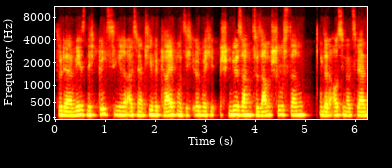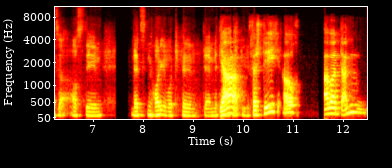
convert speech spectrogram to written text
zu der wesentlich günstigeren Alternative greifen und sich irgendwelche Schnürsachen zusammenschustern und dann aussehen, als wären sie aus dem letzten Hollywood-Film, der mit Ja, verstehe ich auch. Aber dann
